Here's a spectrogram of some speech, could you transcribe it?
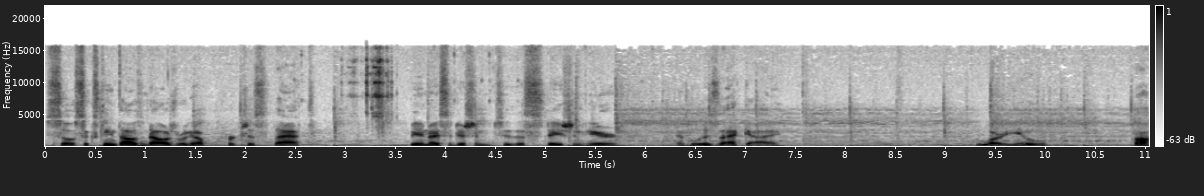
So $16,000, we're to purchase that. Be a nice addition to this station here. And who is that guy? Who are you? Huh.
